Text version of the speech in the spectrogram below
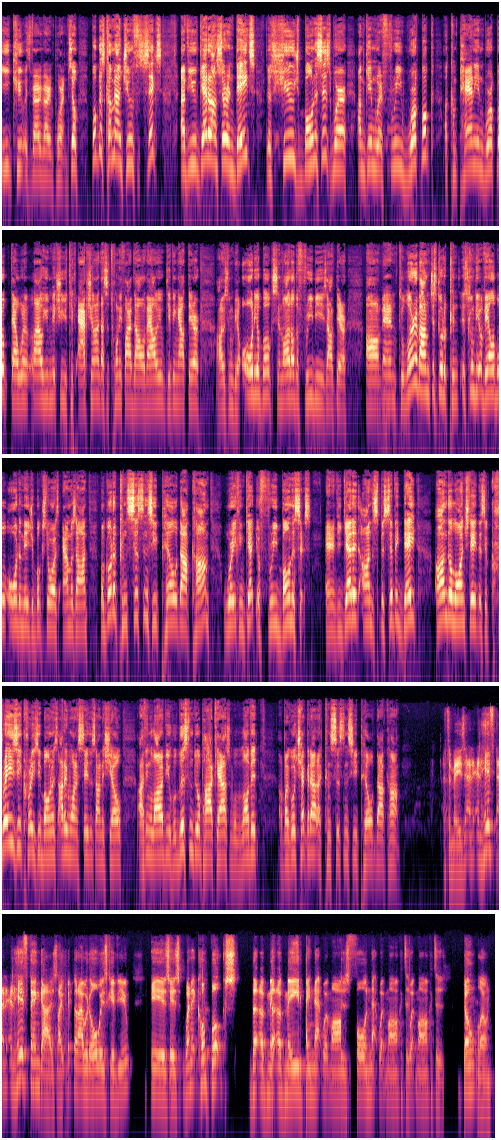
EQ is very, very important. So book is coming out June 6th. If you get it on certain dates, there's huge bonuses where I'm giving you a free workbook, a companion workbook that will allow you make sure you take action on. That's a $25 value giving out there. Uh, there's going to be audiobooks and a lot of other freebies out there. Um, and to learn about them, just go to, it's going to be available all the major bookstores, Amazon, but go to consistencypill.com where you can get your free bonuses. And if you get it on the specific date, on the launch date. There's a crazy, crazy bonus. I didn't want to say this on the show. I think a lot of you who listen to a podcast will love it. Uh, but go check it out at consistencypill.com. That's amazing. And, and here's and, and here's thing, guys. Like that, I would always give you is is when it comes books that have made, have made by network marketers for network marketers, network marketers. Don't loan.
